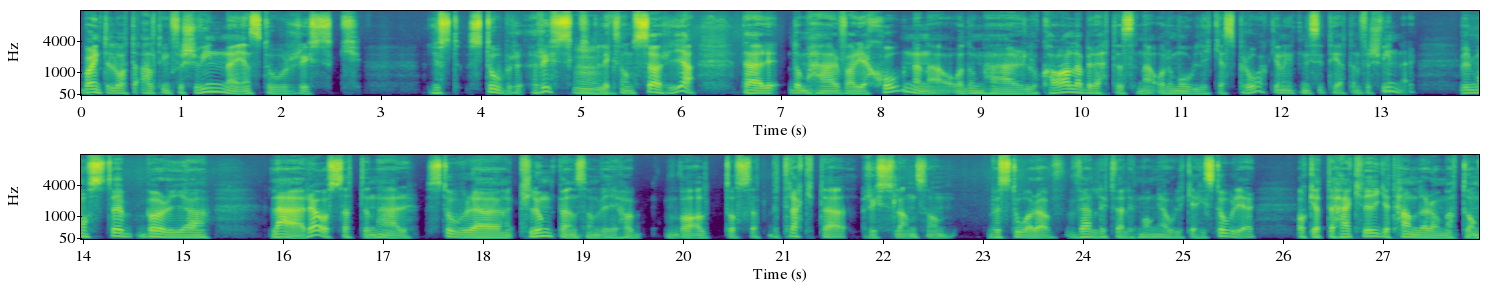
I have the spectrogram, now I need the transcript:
bara inte låta allting försvinna i en stor rysk just storrysk mm. liksom, sörja. Där de här variationerna och de här lokala berättelserna och de olika språken och etniciteten försvinner. Vi måste börja lära oss att den här stora klumpen som vi har valt oss att betrakta Ryssland som består av väldigt, väldigt många olika historier. Och att det här kriget handlar om att de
